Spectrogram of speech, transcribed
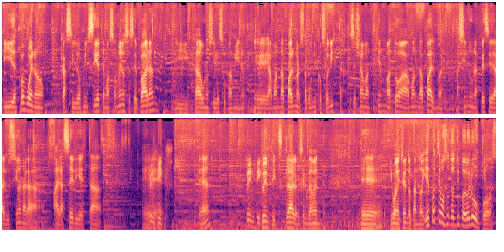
Y después, bueno, casi 2007 más o menos se separan y cada uno sigue su camino. Eh, Amanda Palmer sacó un disco solista que se llama ¿Quién mató a Amanda Palmer? Haciendo una especie de alusión a la, a la serie esta... eh, Twin Peaks. ¿eh? Twin Peaks. Twin Peaks, claro, exactamente. Eh, y bueno, estuvieron tocando. Y después tenemos otro tipo de grupos.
